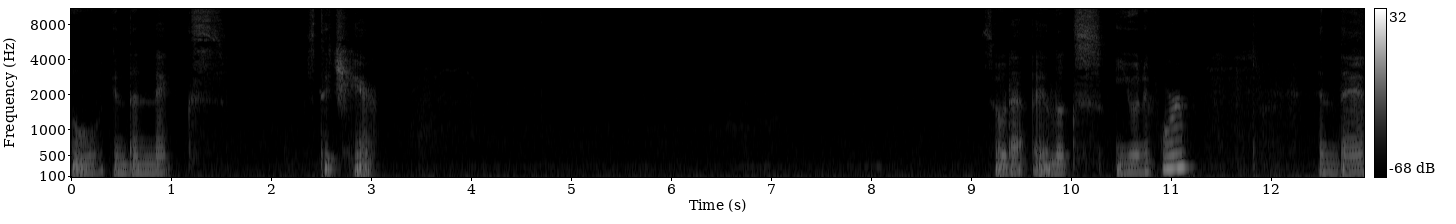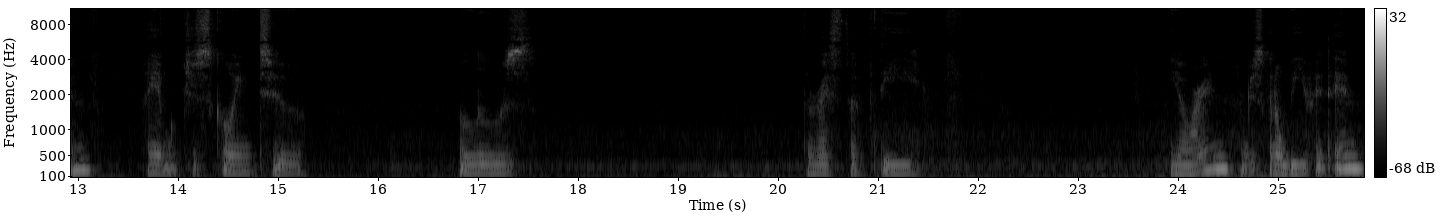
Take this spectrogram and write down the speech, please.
go in the next stitch here. So that it looks uniform. And then I am just going to lose the rest of the yarn. I'm just gonna weave it in.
